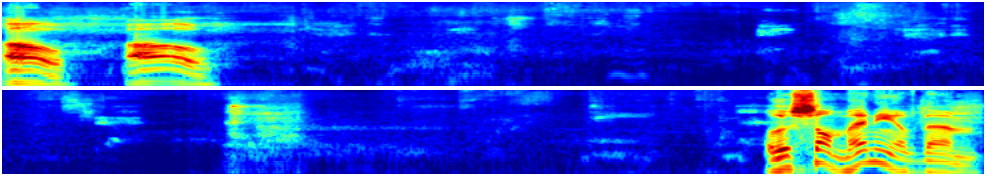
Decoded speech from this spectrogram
Oh, oh. Well, there's so many of them.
